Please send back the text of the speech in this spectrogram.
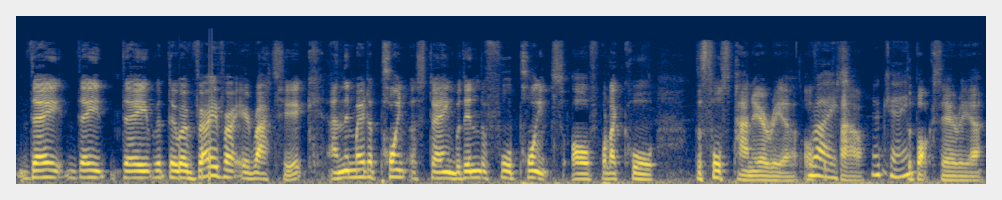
they they they they were very very erratic, and they made a point of staying within the four points of what I call the saucepan area of Right, the plough, okay. the box area.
